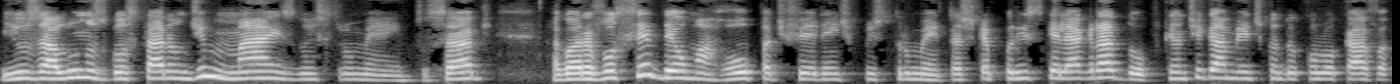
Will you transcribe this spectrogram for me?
E os alunos gostaram demais do instrumento, sabe? Agora, você deu uma roupa diferente para o instrumento, acho que é por isso que ele agradou, porque antigamente, quando eu colocava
